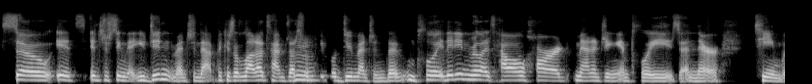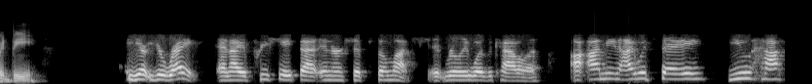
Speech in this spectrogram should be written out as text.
So it's interesting that you didn't mention that because a lot of times that's mm. what people do mention. The employee, they didn't realize how hard managing employees and their team would be. You're, you're right. And I appreciate that internship so much. It really was a catalyst. I, I mean, I would say you have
